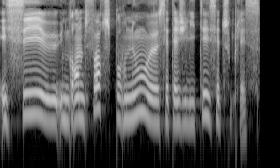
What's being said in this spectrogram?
et c'est euh, une grande force pour nous, euh, cette agilité et cette souplesse.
